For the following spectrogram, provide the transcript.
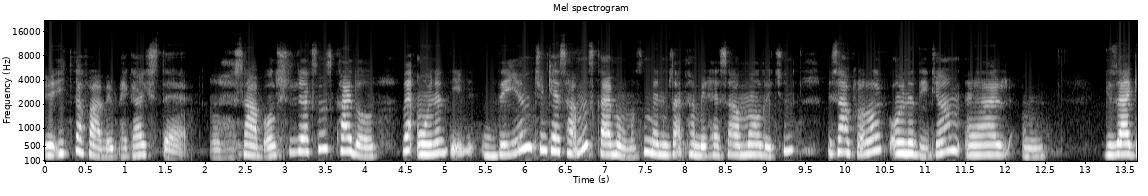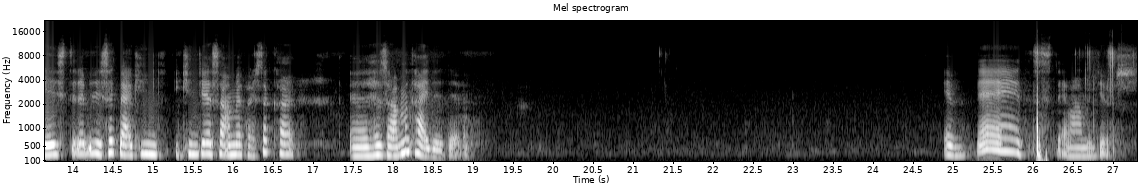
ıı, ilk defa bir PKX'de hesabı oluşturacaksınız. Kaydol ve oyna deyin. Çünkü hesabınız kaybolmasın. Benim zaten bir hesabım olduğu için misafir olarak oyna diyeceğim. Eğer güzel geliştirebilirsek belki ikinci hesabımı yaparsak e, hesabımı kaydederim. Evet, devam ediyoruz.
